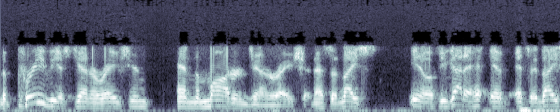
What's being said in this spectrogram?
the previous generation and the modern generation. That's a nice, you know, if you got a, it's a nice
